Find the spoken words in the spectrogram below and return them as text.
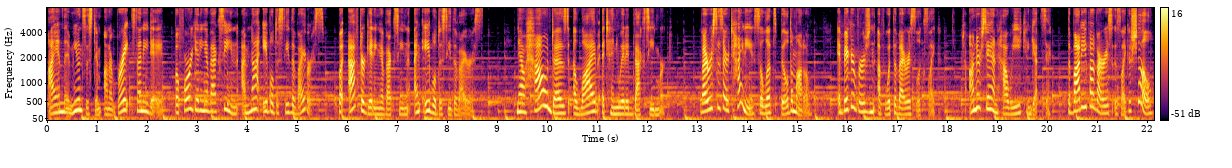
I am the immune system on a bright sunny day. Before getting a vaccine, I'm not able to see the virus. But after getting a vaccine, I'm able to see the virus. Now, how does a live attenuated vaccine work? Viruses are tiny, so let's build a model, a bigger version of what the virus looks like, to understand how we can get sick. The body of a virus is like a shell,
